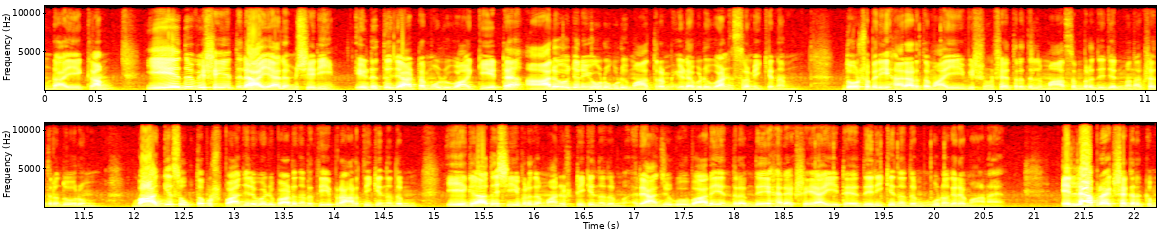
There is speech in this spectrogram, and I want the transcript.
ഉണ്ടായേക്കാം. ഏത് വിഷയത്തിലായാലും ശരി എടുത്തുചാട്ടം ഒഴിവാക്കിയിട്ട് ആലോചനയോടുകൂടി മാത്രം ഇടപെടുവാൻ ശ്രമിക്കണം. ദോഷപരിഹാരാർത്ഥമായി വിഷ്ണു ക്ഷേത്രത്തിൽ മാസം പ്രതി ജന്മനക്ഷത്രം തോറും ഭാഗ്യസൂക്ത പുഷ്പാഞ്ജലി വഴിപാട് നടത്തി പ്രാർത്ഥിക്കുന്നതും ഏകാദശി വ്രതം അനുഷ്ഠിക്കുന്നതും രാജഗോപാലയന്ത്രം ദേഹരക്ഷയായിട്ട് ധരിക്കുന്നതും ഗുണകരമാണ്. എല്ലാ പ്രേക്ഷകർക്കും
